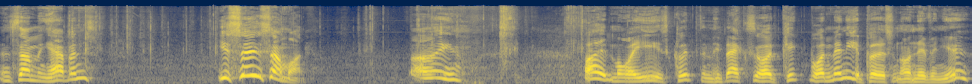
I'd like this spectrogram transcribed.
and something happens, you sue someone. I mean, I had my ears clipped and my backside kicked by many a person I never knew.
